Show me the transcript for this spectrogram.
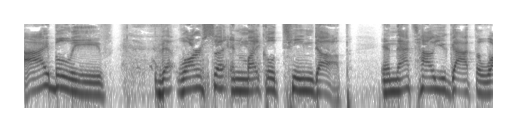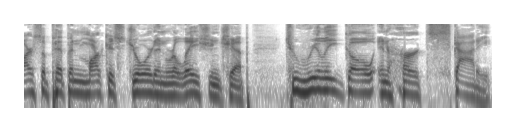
I believe that Larsa and Michael teamed up. And that's how you got the Larsa Pippen Marcus Jordan relationship to really go and hurt Scottie.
